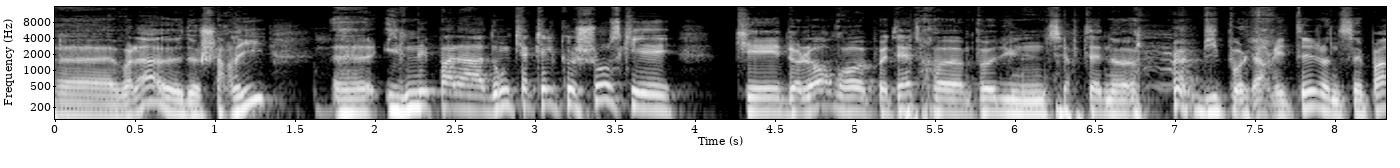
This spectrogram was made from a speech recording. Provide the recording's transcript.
euh, voilà, de Charlie, euh, il n'est pas là. Donc il y a quelque chose qui est qui est de l'ordre peut-être un peu d'une certaine bipolarité, je ne sais pas,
